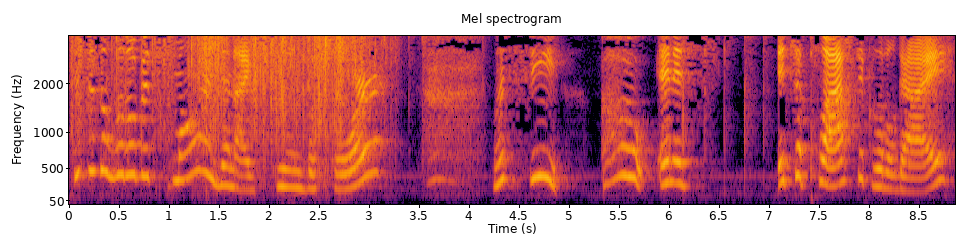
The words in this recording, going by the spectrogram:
This is a little bit smaller than I've seen before. Let's see. Oh, and it's it's a plastic little guy.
